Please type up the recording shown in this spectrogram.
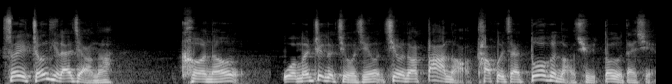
所以整体来讲呢，可能我们这个酒精进入到大脑，它会在多个脑区都有代谢。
